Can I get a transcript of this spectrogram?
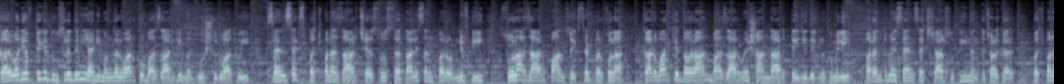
कारोबारी हफ़्ते के दूसरे दिन यानी मंगलवार को बाज़ार की मज़बूत शुरुआत हुई। सेंसेक्स पचपन अंक पर और निफ्टी सोलह हज़ार पाँच सौ इकसठ पर खुला। कारोबार के दौरान बाज़ार में शानदार तेज़ी देखने को मिली और अंत में सेंसेक्स 403 अंक चढ़कर पचपन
